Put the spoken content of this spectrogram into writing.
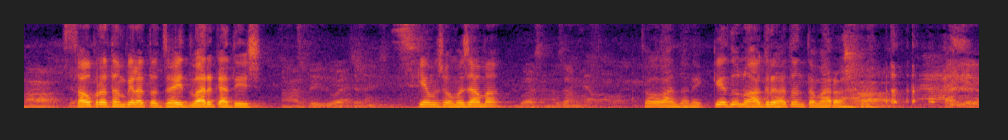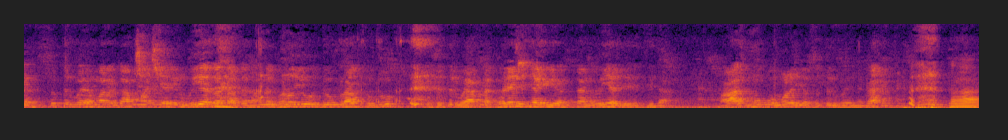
હા સૌ પ્રથમ પહેલાં તો જય દ્વારકાધીશ. કેમ છો? મજામાં? બસ મજામાં. તો વાંધો નહીં. કેદુનો આગ્રહ હતો ને તમારો. સતુરભાઈ અમારા ગામમાંથી આવીને વૈયા જતા હતા. અમને ઘણું એવું દુઃખ લાગતું હતું કે સતુરભાઈ આપણા ઘરે નથી આવી શકતા ને વૈયા જઈએ સીધા. આજ મોકો મળી ગયો સતુરભાઈને કા? હા.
